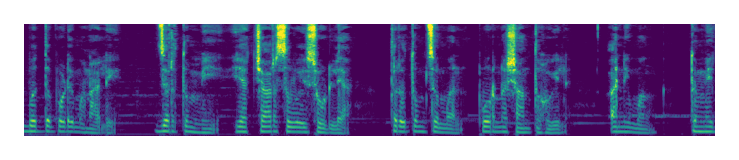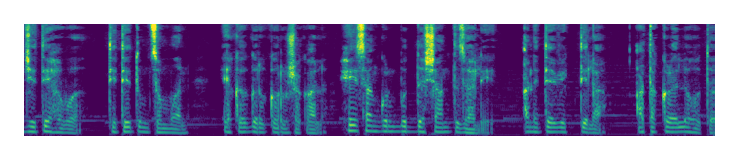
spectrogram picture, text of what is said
बुद्ध पुढे म्हणाले जर तुम्ही या चार सवयी सोडल्या तर तुमचं मन पूर्ण शांत होईल. आणि मग तुम्ही जिथे हवं तिथे तुमचं मन एकाग्र करू शकाल. हे सांगून बुद्ध शांत झाले आणि त्या व्यक्तीला आता कळलं होतं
